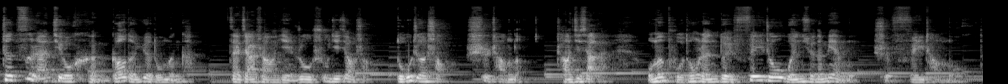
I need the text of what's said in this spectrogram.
这自然就有很高的阅读门槛。再加上引入书籍较少，读者少，市场冷，长期下来，我们普通人对非洲文学的面目是非常模糊的。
